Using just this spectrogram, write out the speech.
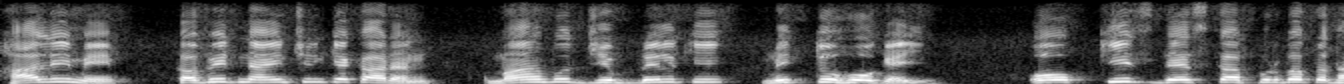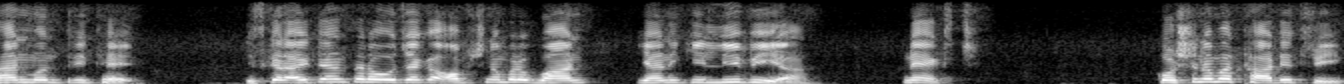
हाल ही में कोविड नाइन्टीन के कारण महबूद जिब्रिल की मृत्यु हो गई। वो किस देश का पूर्व प्रधानमंत्री थे? इसका राइट आंसर हो जाएगा ऑप्शन नंबर वन यानी कि Libya. Next question number thirty three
